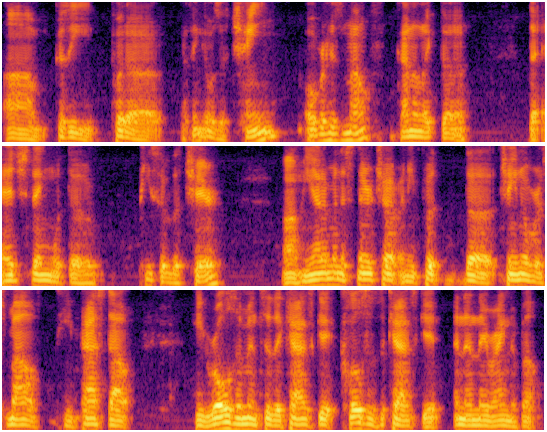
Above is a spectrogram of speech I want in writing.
because um, he put a, I think it was a chain over his mouth, kind of like the the edge thing with the piece of the chair. Um, he had him in a snare trap and he put the chain over his mouth. He passed out. He rolls him into the casket, closes the casket, and then they rang the bell.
